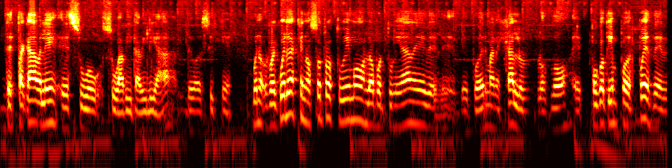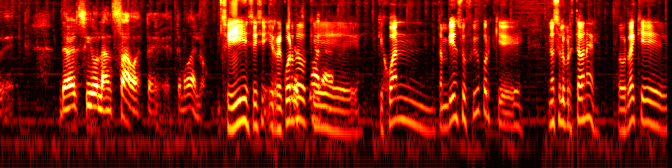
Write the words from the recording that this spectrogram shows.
destacables es su, habitabilidad debo decir que bueno recuerdas que nosotros tuvimos la oportunidad de, poder manejarlo los dos eh, poco tiempo después de, haber sido lanzado este, este modelo sí sí sí y recuerdo que, que Juan también sufrió porque no se lo prestaban a él la verdad es que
